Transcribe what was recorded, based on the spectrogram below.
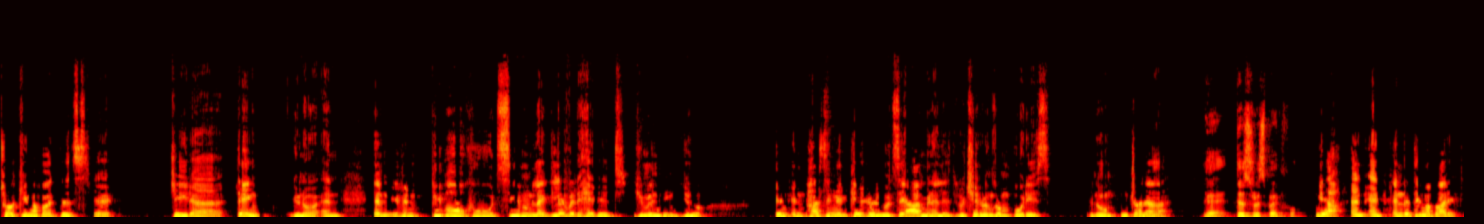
talking about this uh, Jada thing, you know, and and even people who would seem like level-headed human beings, you know, in, in passing and casually would say, "Ah, mina le- lo tshwere ngizompolisa," you know, "Ngitshwala Yeah, disrespectful. yeah, and, and and the thing about it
